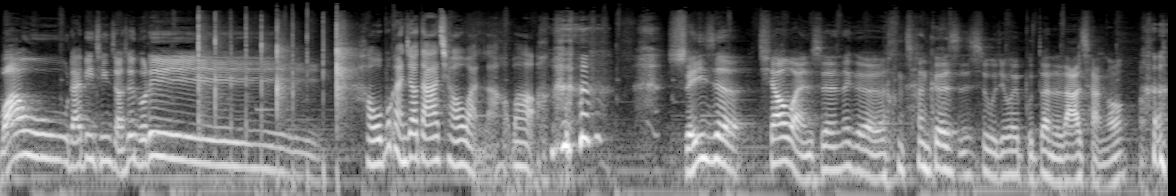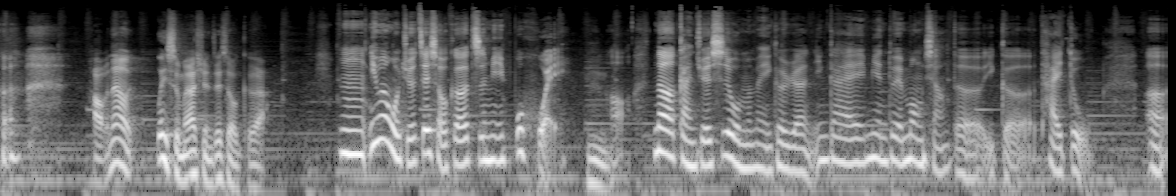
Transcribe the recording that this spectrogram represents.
哇哦，来宾请掌声鼓励。好，我不敢叫大家敲碗了，好不好？随着敲碗声，那个唱歌时速就会不断的拉长哦。好，那为什么要选这首歌啊？嗯，因为我觉得这首歌执迷不悔。嗯，好，那感觉是我们每一个人应该面对梦想的一个态度，呃，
